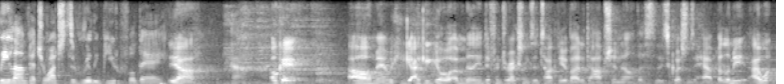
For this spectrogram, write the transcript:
Lila and Pechuash is a really beautiful day. Yeah. Yeah. Okay. Oh man, we could I could go a million different directions and talk to you about adoption and all this, these questions I have. But let me I want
